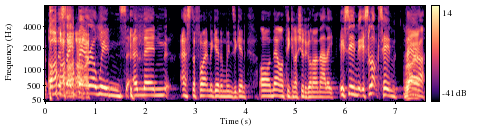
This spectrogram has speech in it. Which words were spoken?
I'm gonna say Vera wins, and then has to fight him again and wins again. Oh, now I'm thinking I should have gone O'Malley. It's in. It's locked in. Vera. Right.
